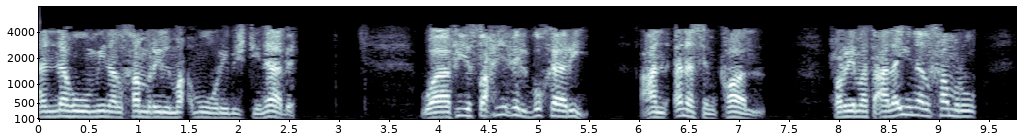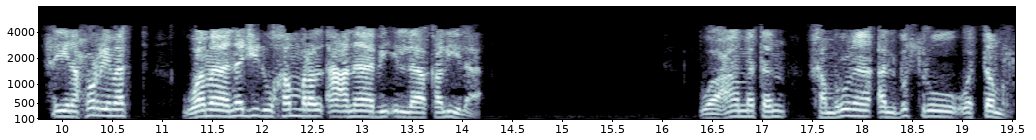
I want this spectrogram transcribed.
أنه من الخمر المأمور باجتنابه. وفي صحيح البخاري عن أنس قال حرمت علينا الخمر حين حرمت وما نجد خمر الأعناب إلا قليلا. وعامة خمرنا البسر والتمر.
